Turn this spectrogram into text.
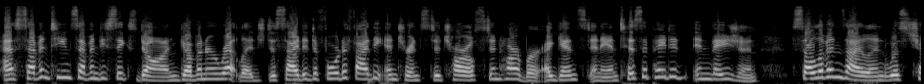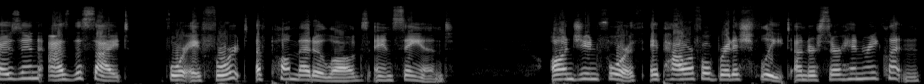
As 1776 dawned, Governor Rutledge decided to fortify the entrance to Charleston Harbor against an anticipated invasion. Sullivan's Island was chosen as the site for a fort of palmetto logs and sand. On June 4th, a powerful British fleet under Sir Henry Clinton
